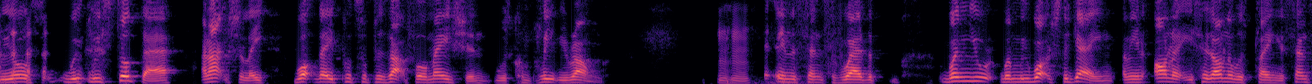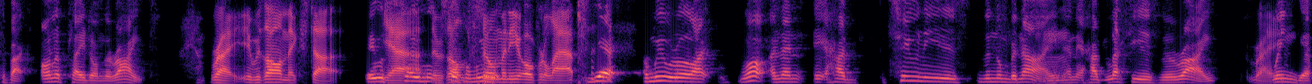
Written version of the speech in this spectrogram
we all we, we stood there, and actually, what they put up as that formation was completely wrong. Mm-hmm. In the sense of where the when you when we watched the game, I mean, Ona, he said Ona was playing as centre back. Ona played on the right. Right. It was all mixed up. It was yeah. So there was all, we so were, many overlaps. yeah, and we were all like, "What?" And then it had Tooney is the number 9 mm-hmm. and it had Leslie as the right, right winger.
